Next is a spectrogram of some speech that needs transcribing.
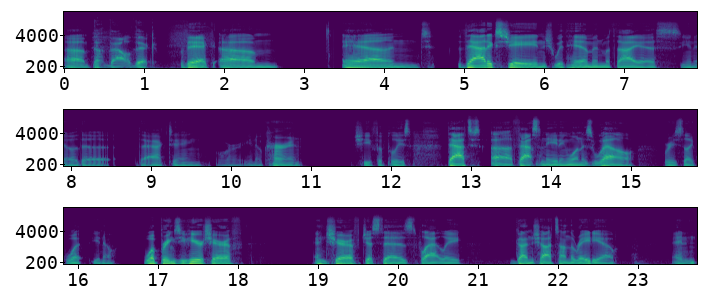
um, Not Val, Vic. Vic, um, and that exchange with him and Matthias, you know, the the acting or you know current chief of police, that's a fascinating one as well. Where he's like, "What you know? What brings you here, sheriff?" And sheriff just says flatly, "Gunshots on the radio." And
